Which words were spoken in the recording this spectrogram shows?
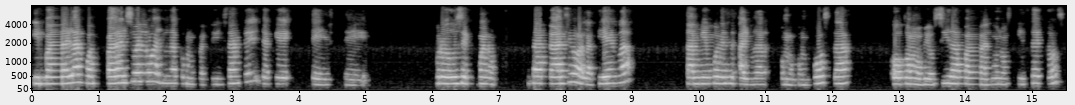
y para el agua. Para el suelo ayuda como fertilizante, ya que este, produce, bueno, da calcio a la tierra. También puede ayudar como composta o como biocida para algunos insectos.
